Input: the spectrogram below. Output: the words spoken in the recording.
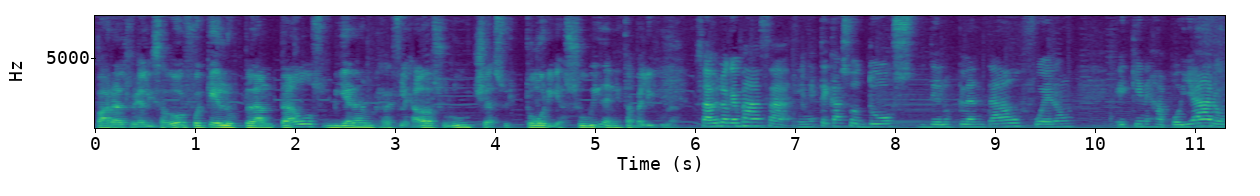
para el realizador fue que los plantados vieran reflejada su lucha, su historia, su vida en esta película. ¿Sabes lo que pasa? En este caso, dos de los plantados fueron eh, quienes apoyaron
